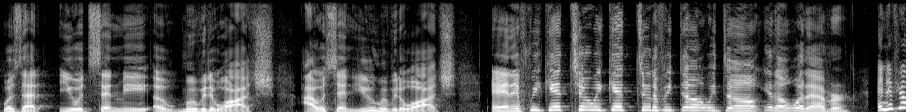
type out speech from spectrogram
was that you would send me a movie to watch. I would send you a movie to watch. And if we get to, we get to. If we don't, we don't. You know, whatever. And if you're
